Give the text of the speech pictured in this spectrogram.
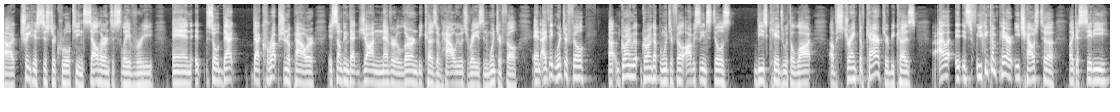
uh, treat his sister cruelty and sell her into slavery. And it so that that corruption of power is something that Jon never learned because of how he was raised in Winterfell. And I think Winterfell, uh, growing growing up in Winterfell, obviously instills these kids with a lot of strength of character because I it's you can compare each house to like a city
